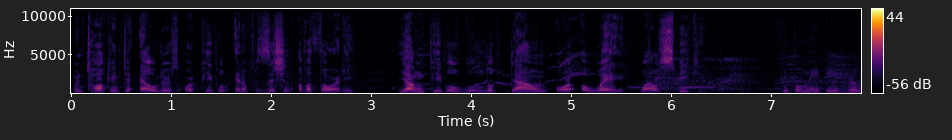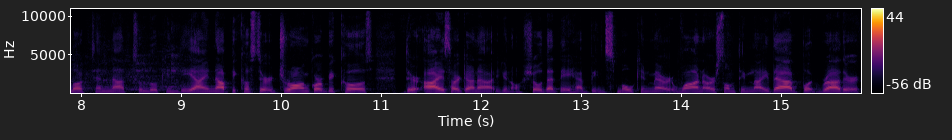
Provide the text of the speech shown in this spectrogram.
when talking to elders or people in a position of authority, young people will look down or away while speaking. People may be reluctant not to look in the eye, not because they're drunk or because their eyes are gonna, you know, show that they have been smoking marijuana or something like that, but rather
